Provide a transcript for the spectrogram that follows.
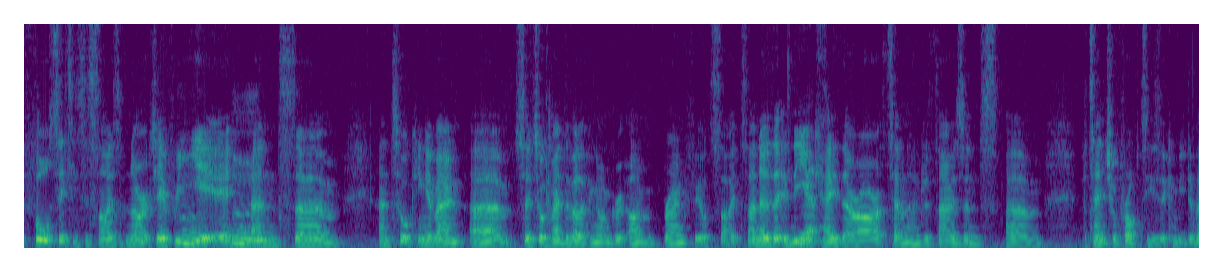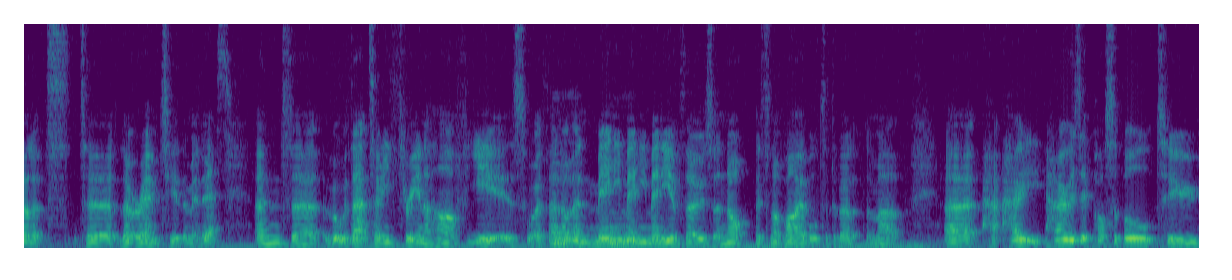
four cities the size of Norwich every Mm, year, mm. and um, and talking about um, so talking about developing on on brownfield sites. I know that in the Yes. UK there are seven hundred thousand um, potential properties that can be developed to that are empty at the minute. Yes. And uh, but with that's only three and a half years worth, and, Mm, and many mm. many many of those are not. It's not viable to develop them up. Uh, how how is it possible to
